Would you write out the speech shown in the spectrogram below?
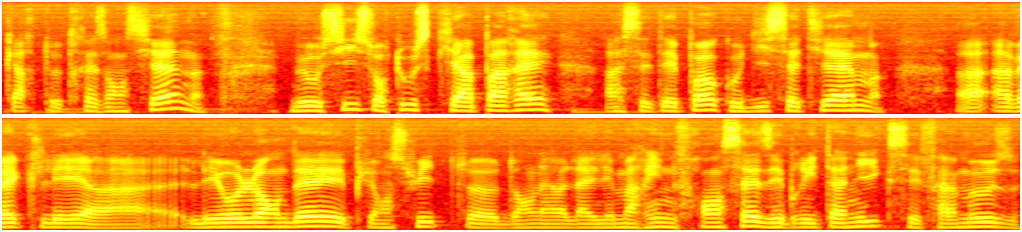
cartes très anciennes, mais aussi surtout ce qui apparaît à cette époque, au XVIIe, euh, avec les, euh, Hollandais et puis ensuite euh, dans les marines françaises et britanniques, ces fameuses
